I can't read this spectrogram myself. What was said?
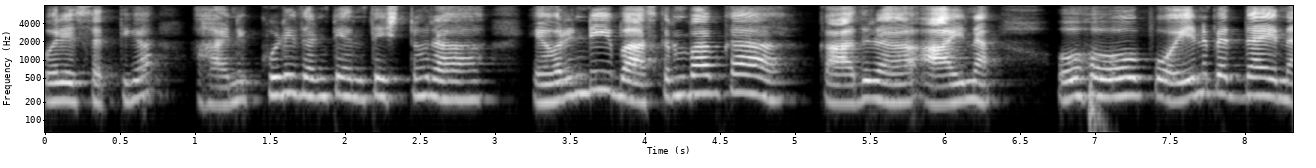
ఒరే సత్తిగా ఆయనకు కూడా ఇదంటే ఎంత ఇష్టం రా? ఎవరండి భాస్కరం బాబుకా? కాదురా ఆయన. ఓహో పోయిన పెద్ద ఆయన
